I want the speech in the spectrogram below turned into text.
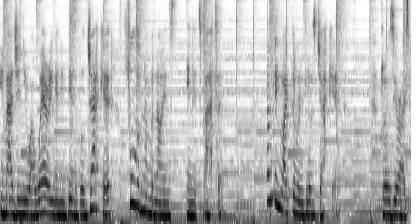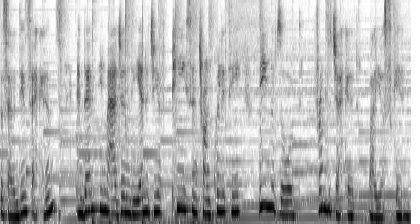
Imagine you are wearing an invisible jacket full of number nines in its pattern, something like the Riddler's jacket. Close your eyes for 17 seconds and then imagine the energy of peace and tranquility being absorbed from the jacket by your skin.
